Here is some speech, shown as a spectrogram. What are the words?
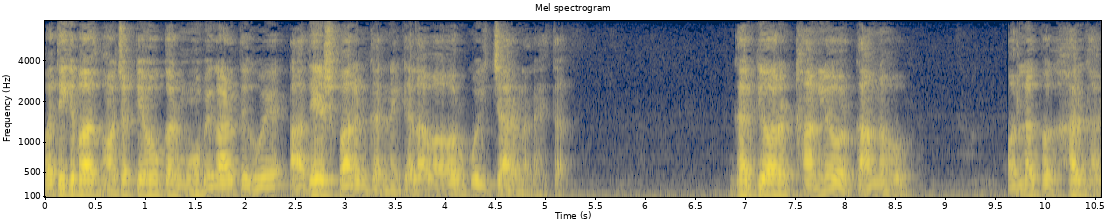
पति के पास भौचक्के होकर मुँह बिगाड़ते हुए आदेश पालन करने के अलावा और कोई चार न रहता। घर की औरत ठान ले और काम न हो, और लगभग हर घर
